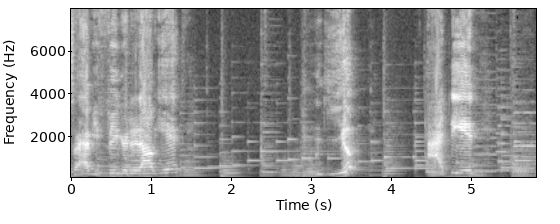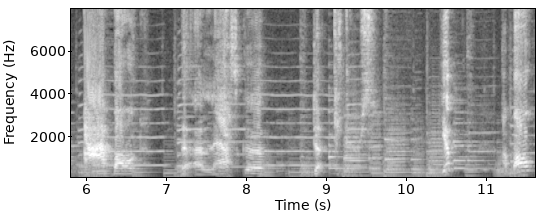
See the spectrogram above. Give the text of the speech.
So have you figured it out yet? Yep, I did. I bought the Alaska duck kickers. Yep, I bought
